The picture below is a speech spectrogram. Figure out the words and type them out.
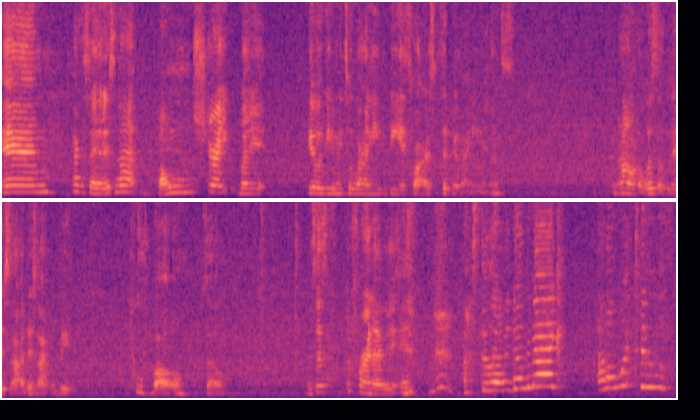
And like I said, it's not bone straight, but it it will get me to where I need to be as far as clipping my ends. And I don't know what's up with this side. This like a big poof ball. So this is the front of it, and I still haven't done the back. I don't want to.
